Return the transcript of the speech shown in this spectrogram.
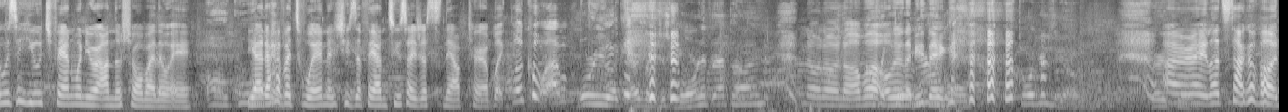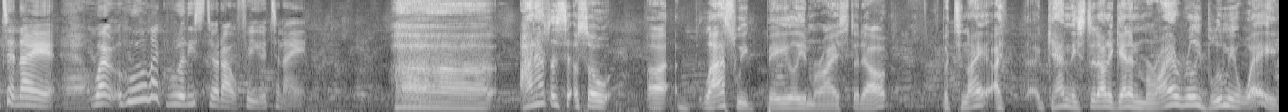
was a huge fan when you were on the show, by the way. Oh, cool. Yeah, I have a twin, and she's a fan too, so I just snapped her. I'm like, look who I'm. Or were you like, I was like just born at that time? No, no, no. I'm a lot Like older than you think. 12 years ago. Very All cool. right, let's talk about tonight. What, who like really stood out for you tonight? Uh, I'd have to say so. Uh, last week, Bailey and Mariah stood out, but tonight, I again they stood out again, and Mariah really blew me away.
